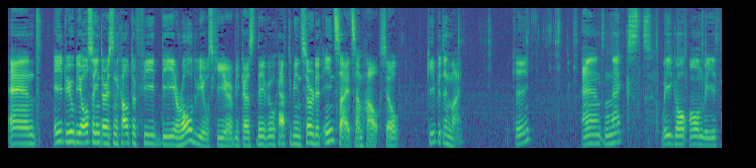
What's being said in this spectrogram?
and it will be also interesting how to fit the road wheels here, because they will have to be inserted inside somehow, so keep it in mind. Okay, and next we go on with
